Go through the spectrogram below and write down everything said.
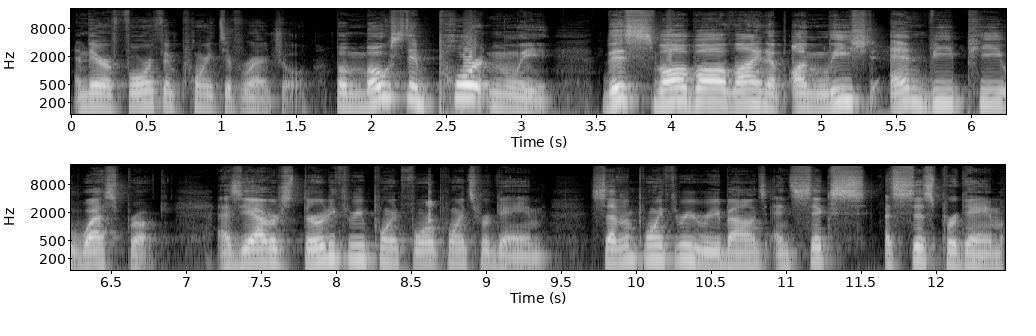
and they were fourth in point differential. But most importantly, this small ball lineup unleashed MVP Westbrook as he averaged 33.4 points per game, 7.3 rebounds, and 6 assists per game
